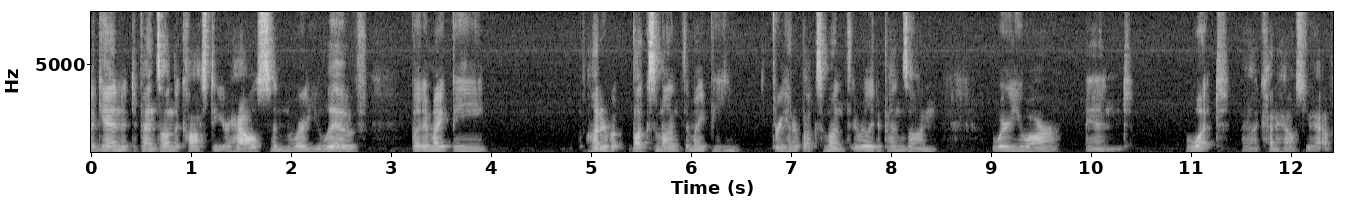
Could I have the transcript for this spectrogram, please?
Again, it depends on the cost of your house and where you live, but it might be 100 bucks a month, it might be 300 bucks a month. It really depends on where you are and what uh, kind of house you have.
